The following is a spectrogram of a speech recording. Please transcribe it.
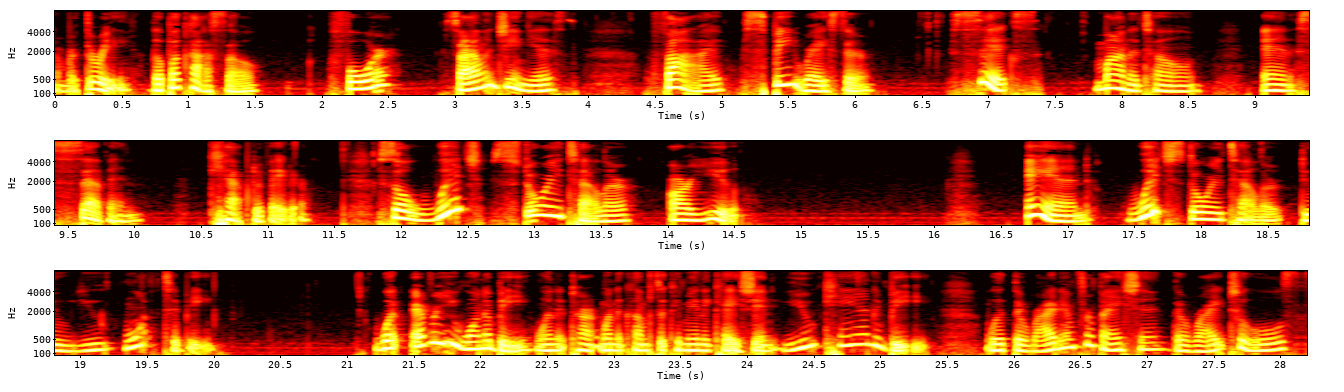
Number three, the Picasso. Four, silent genius. Five, speed racer. Six, monotone. And seven, captivator. So, which storyteller are you? And which storyteller do you want to be? Whatever you want to be when it when it comes to communication, you can be with the right information, the right tools,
